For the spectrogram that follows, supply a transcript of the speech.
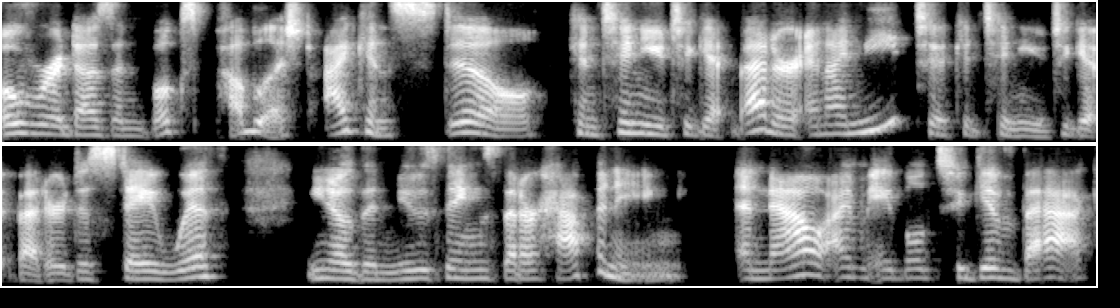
over a dozen books published, I can still continue to get better. And I need to continue to get better to stay with, you know, the new things that are happening. And now I'm able to give back.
